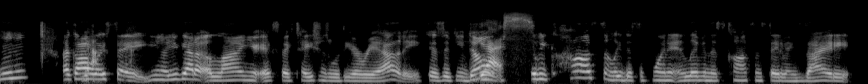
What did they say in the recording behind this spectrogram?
mhm. Like i Yeah. always say you know you gotta align your expectations with your reality because if you don't yes. you'll be constantly disappointed and live in this constant state of anxiety.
